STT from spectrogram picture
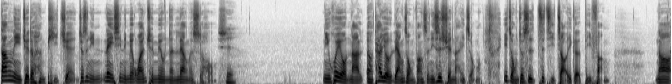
当你觉得很疲倦，就是你内心里面完全没有能量的时候，是，你会有哪？呃，它有两种方式，你是选哪一种哦？一种就是自己找一个地方，然后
